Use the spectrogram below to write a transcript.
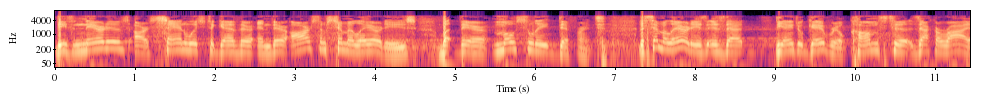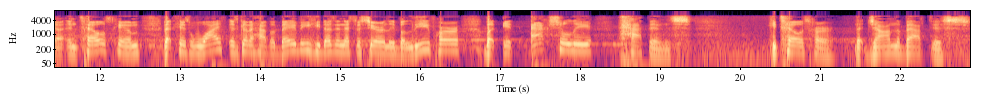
These narratives are sandwiched together and there are some similarities, but they're mostly different. The similarities is that the angel Gabriel comes to Zechariah and tells him that his wife is going to have a baby. He doesn't necessarily believe her, but it actually happens. He tells her that John the Baptist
